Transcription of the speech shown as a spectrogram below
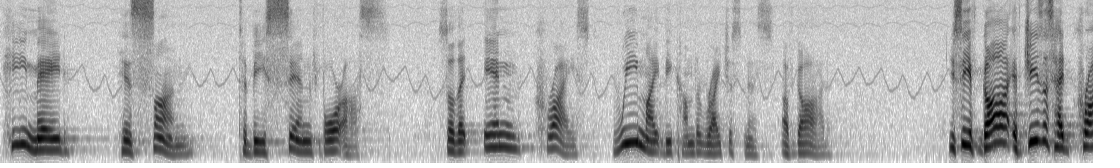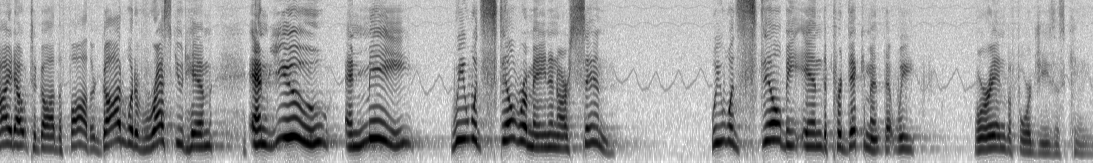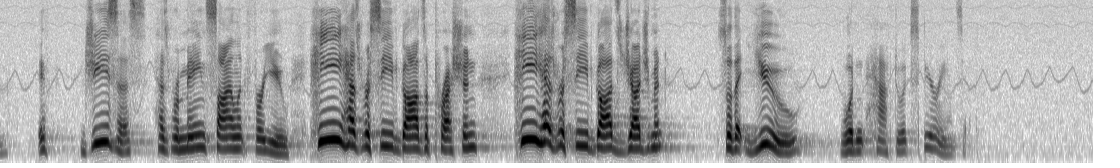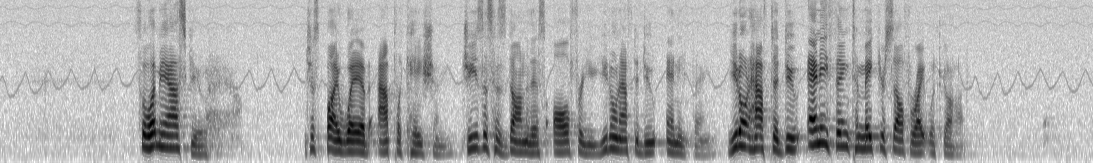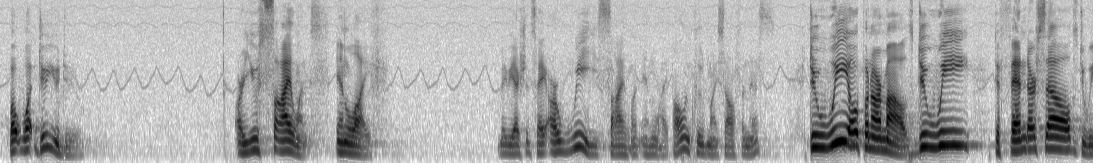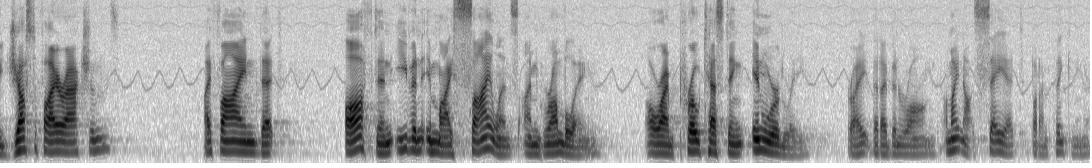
he made his son to be sin for us so that in Christ we might become the righteousness of God. You see, if God, if Jesus had cried out to God the Father, God would have rescued him, and you and me, we would still remain in our sin. We would still be in the predicament that we were in before Jesus came. If Jesus has remained silent for you, he has received God's oppression, he has received God's judgment so that you wouldn't have to experience it. So let me ask you, just by way of application, Jesus has done this all for you. You don't have to do anything. You don't have to do anything to make yourself right with God. But what do you do? Are you silent in life? Maybe I should say, are we silent in life? I'll include myself in this. Do we open our mouths? Do we defend ourselves? Do we justify our actions? I find that Often, even in my silence, I'm grumbling or I'm protesting inwardly, right, that I've been wronged. I might not say it, but I'm thinking it.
